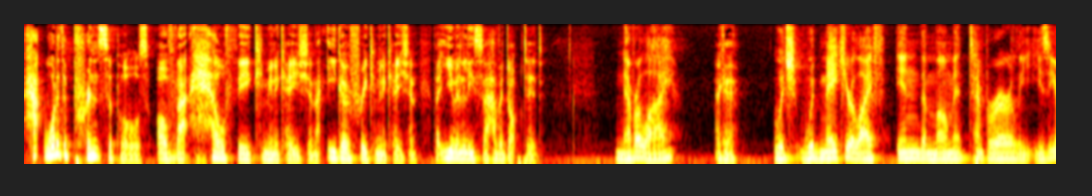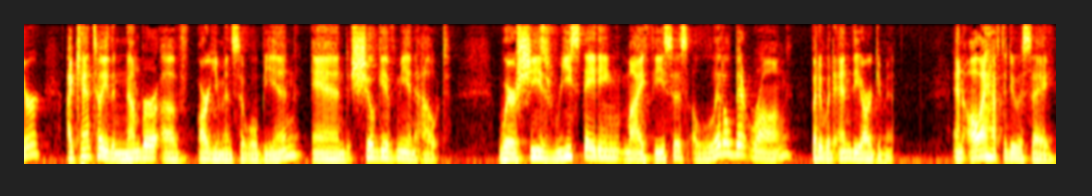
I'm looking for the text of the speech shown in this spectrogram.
how, what are the principles of that healthy communication, that ego-free communication that you and Lisa have adopted? Never lie. Okay. which would make your life in the moment temporarily easier. I can't tell you the number of arguments that we'll be in, and she'll give me an out where she's restating my thesis a little bit wrong, but it would end the argument. And all I have to do is say,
